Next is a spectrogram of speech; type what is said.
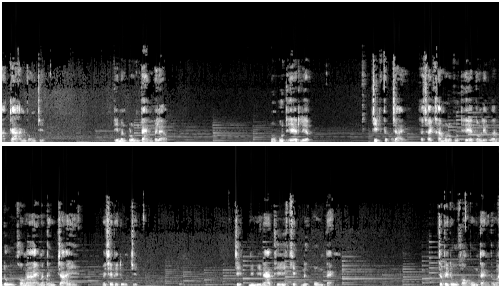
อาการของจิต ที่มันปรุงแต่งไปแล้วหลวงปู่เทศเรียกจิตกับใจ ถ้าใช้คำของหลวงปู่เทศต้องเรียกว่าดูเข้ามาให้มันถึงใจ ไม่ใช่ไปดูจิต จิตนี่มีหน้าที่คิดนึกปรุงแต่ง จะไปดูของปรุงแต่งทำไม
